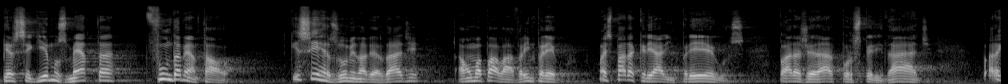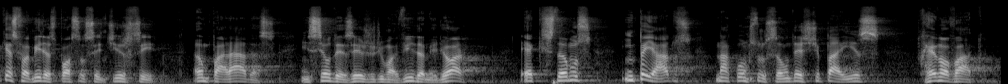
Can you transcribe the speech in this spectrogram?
perseguimos meta fundamental, que se resume, na verdade, a uma palavra: emprego. Mas para criar empregos, para gerar prosperidade, para que as famílias possam sentir-se amparadas em seu desejo de uma vida melhor, é que estamos empenhados na construção deste país renovado.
